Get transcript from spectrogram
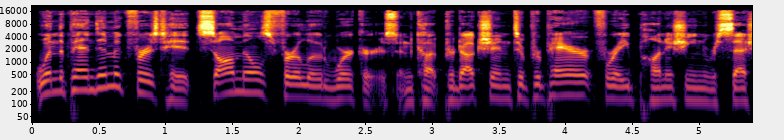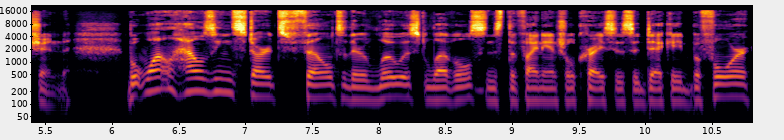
When the pandemic first hit, sawmills furloughed workers and cut production to prepare for a punishing recession. But while housing starts fell to their lowest level since the financial crisis a decade before,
